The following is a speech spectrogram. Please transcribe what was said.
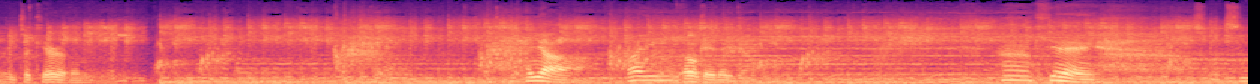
Already took care of him. Hiya! Hi! Okay, there you go. Okay. So let's see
